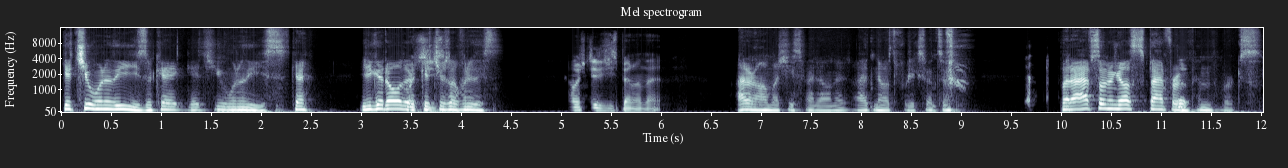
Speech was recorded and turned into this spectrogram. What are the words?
get you one of these, okay? Get you one of these, okay? You get older, Which get yourself one of these. how much did you spend on that? I don't know how much he spent on it. I know it's pretty expensive. but I have something else planned for him in the works.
